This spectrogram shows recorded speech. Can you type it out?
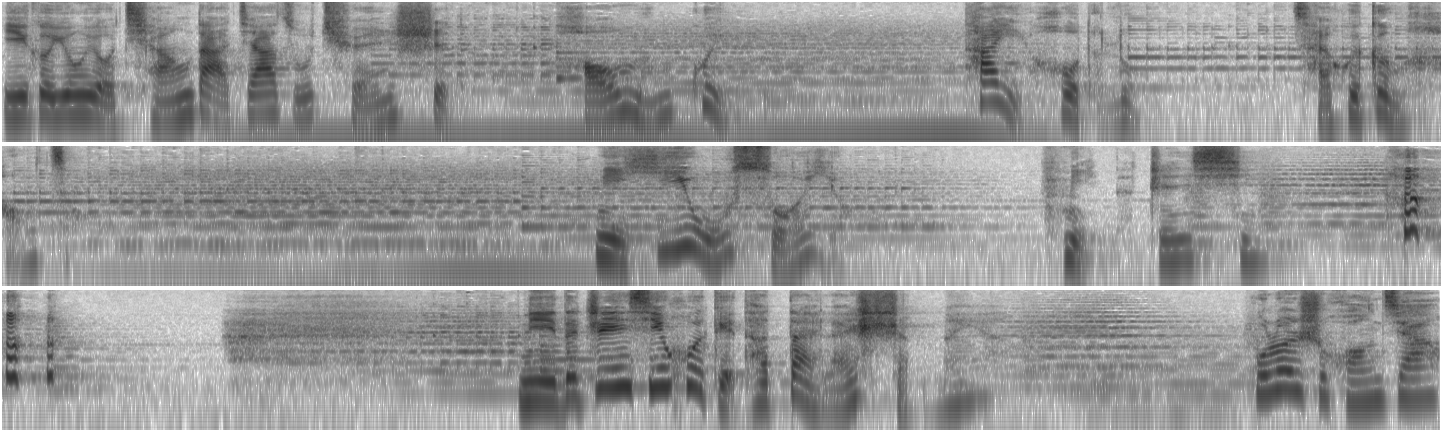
一个拥有强大家族权势的豪门贵人，他以后的路才会更好走。你一无所有，你的真心，你的真心会给他带来什么呀？不论是皇家，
